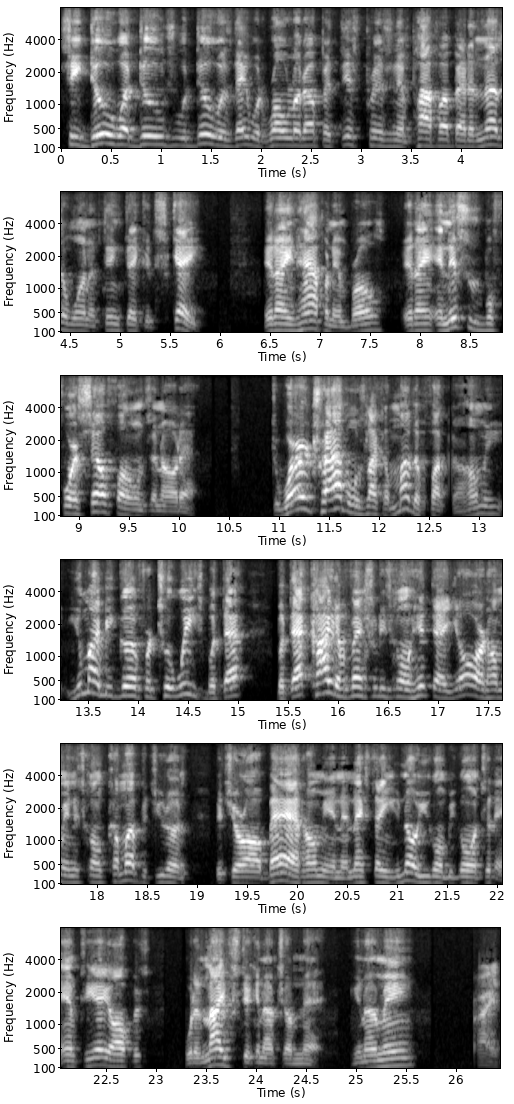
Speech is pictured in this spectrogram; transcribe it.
see, dude, what dudes would do is they would roll it up at this prison and pop up at another one and think they could skate. It ain't happening, bro. It ain't. And this was before cell phones and all that. The word travels like a motherfucker, homie. You might be good for two weeks, but that but that kite eventually is gonna hit that yard, homie, and it's gonna come up that you done that you're all bad, homie. And the next thing you know, you're gonna be going to the MTA office with a knife sticking out your neck. You know what I mean? Right.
